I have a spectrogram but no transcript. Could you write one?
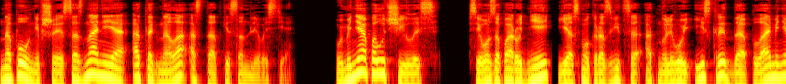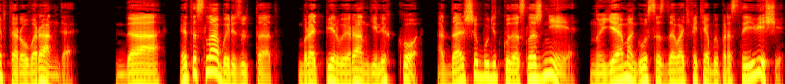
наполнившая сознание, отогнала остатки сонливости. У меня получилось. Всего за пару дней я смог развиться от нулевой искры до пламени второго ранга. Да, это слабый результат. Брать первые ранги легко, а дальше будет куда сложнее, но я могу создавать хотя бы простые вещи,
